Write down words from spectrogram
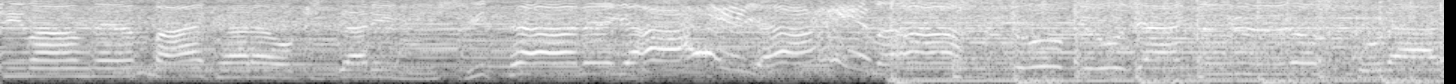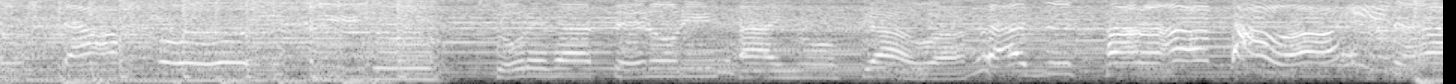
1万年前から置き去りにした願いが今東京ジャングルの空の下もう一度それだってのに愛を変わらずあなたはいない。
